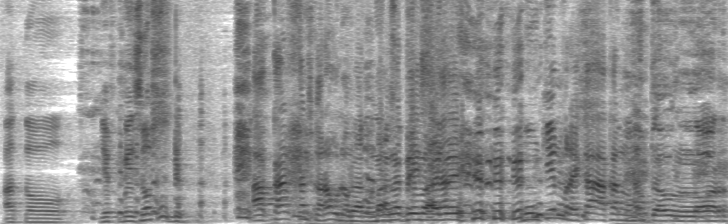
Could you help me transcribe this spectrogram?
atau Jeff Bezos akan kan sekarang udah Berat banget space nih bahasanya. mungkin mereka akan ngomong Atau Lord.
